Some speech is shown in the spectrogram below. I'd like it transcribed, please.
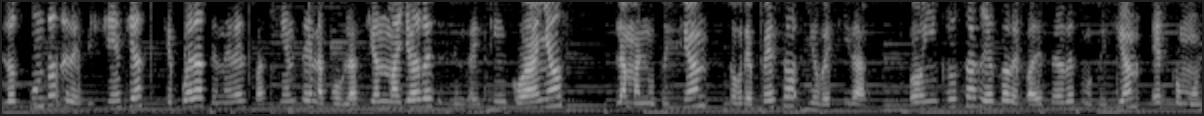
los puntos de deficiencias que pueda tener el paciente en la población mayor de 65 años, la malnutrición, sobrepeso y obesidad, o incluso el riesgo de padecer desnutrición es común.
